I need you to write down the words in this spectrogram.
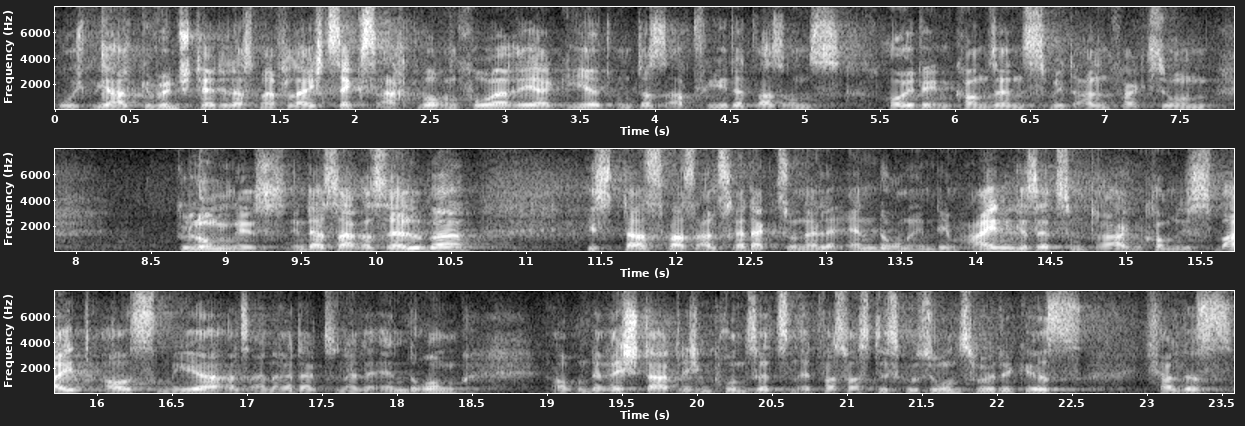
wo ich mir halt gewünscht hätte, dass man vielleicht sechs, acht Wochen vorher reagiert und das abfedert, was uns heute im Konsens mit allen Fraktionen gelungen ist. In der Sache selber ist das, was als redaktionelle Änderung in dem einen Gesetz zum Tragen kommt, ist weitaus mehr als eine redaktionelle Änderung, auch unter rechtsstaatlichen Grundsätzen etwas, was diskussionswürdig ist. Ich halte es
